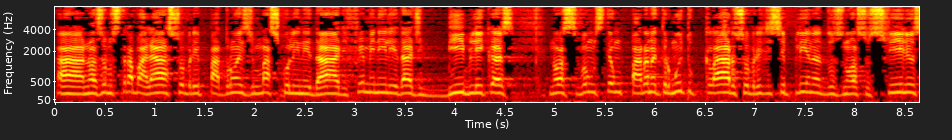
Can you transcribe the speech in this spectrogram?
ah, nós vamos trabalhar sobre padrões de masculinidade, feminilidade bíblicas, nós vamos ter um parâmetro muito claro sobre a disciplina dos nossos filhos,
